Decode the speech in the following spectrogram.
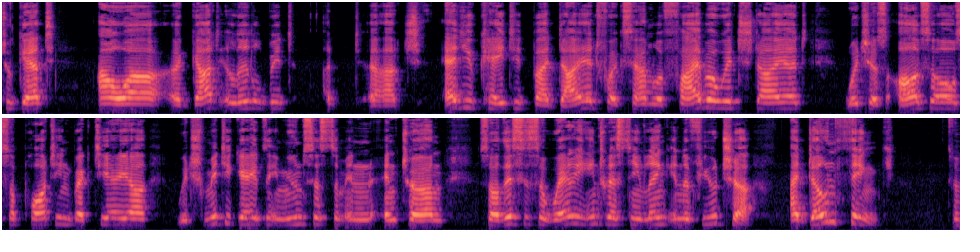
to get our uh, gut a little bit uh, uh, educated by diet, for example, a fiber rich diet, which is also supporting bacteria which mitigate the immune system in, in turn. So this is a very interesting link in the future. I don't think, to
